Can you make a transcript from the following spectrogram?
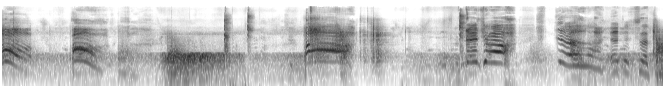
А! А! Ты чё? Это что?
